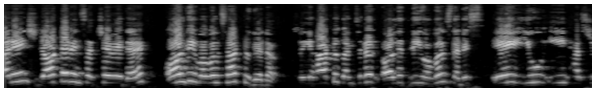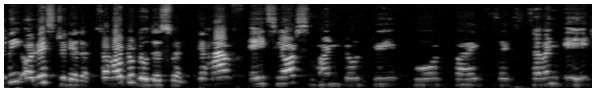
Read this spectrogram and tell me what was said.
arrange daughter in such a way that all the vowels are together. So you have to consider all the three vowels that is A, U, E has to be always together. So how to do this one? You have eight slots, one, two, three, four, five, six, seven, eight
